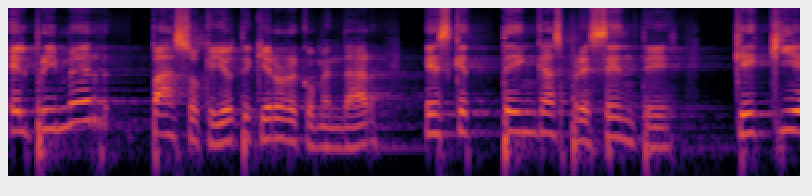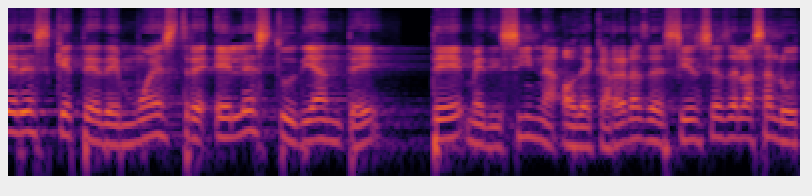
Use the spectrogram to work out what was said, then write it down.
El primer paso que yo te quiero recomendar es que tengas presente qué quieres que te demuestre el estudiante de medicina o de carreras de ciencias de la salud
